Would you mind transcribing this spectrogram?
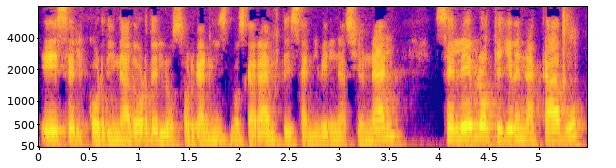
es el coordinador de los organismos garantes a nivel nacional. Celebro que lleven a cabo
